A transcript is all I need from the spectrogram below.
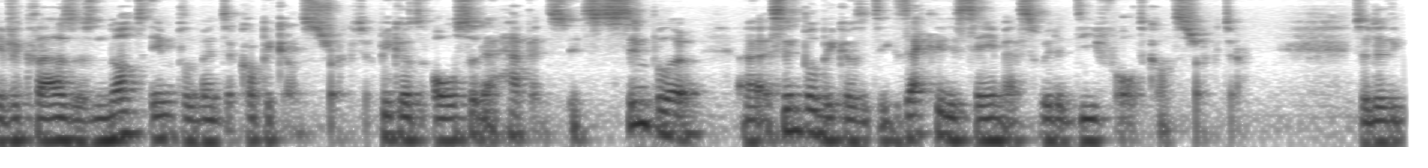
if a class does not implement a copy constructor? Because also that happens. It's simpler, uh, simple because it's exactly the same as with a default constructor. So the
